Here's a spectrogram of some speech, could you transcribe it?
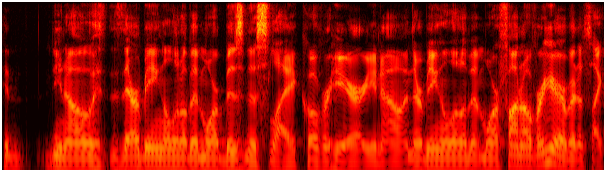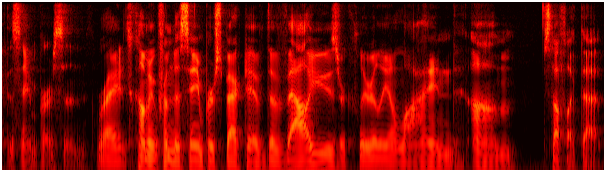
You know, they're being a little bit more business-like over here, you know, and they're being a little bit more fun over here, but it's like the same person, right? It's coming from the same perspective. The values are clearly aligned, um, stuff like that.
